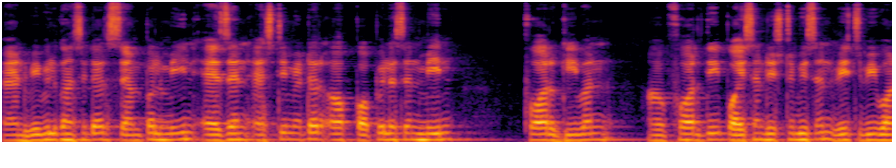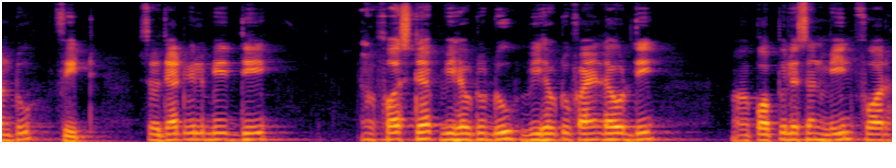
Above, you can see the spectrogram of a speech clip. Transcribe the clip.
and we will consider sample mean as an estimator of population mean for given uh, for the Poisson distribution which we want to fit. So that will be the uh, first step we have to do we have to find out the uh, population mean for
